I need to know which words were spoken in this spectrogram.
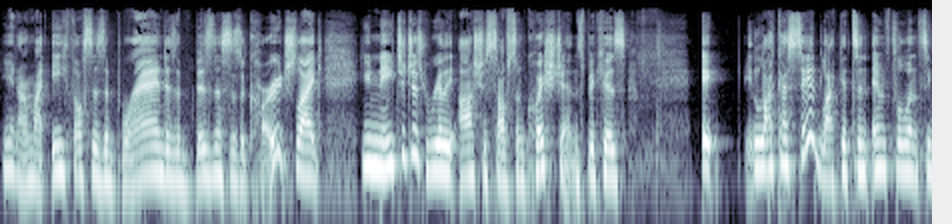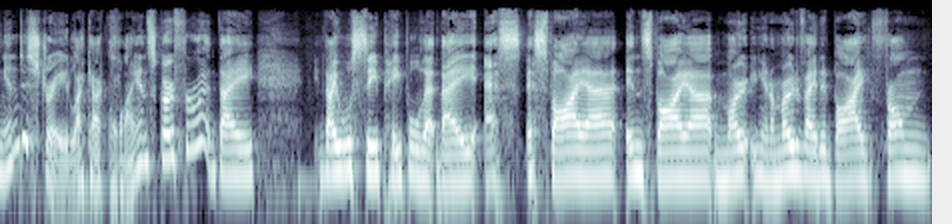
you know, my ethos as a brand, as a business, as a coach? Like, you need to just really ask yourself some questions because it like I said, like it's an influencing industry. Like our clients go through it. They they will see people that they as, aspire, inspire, mo- you know, motivated by from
